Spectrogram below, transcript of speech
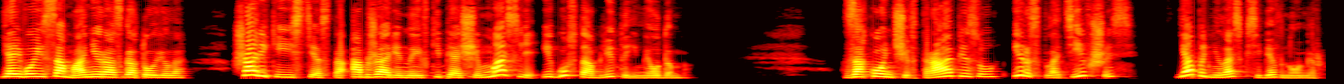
Я его и сама не раз готовила. Шарики из теста, обжаренные в кипящем масле и густо облитые медом. Закончив трапезу и расплатившись, я поднялась к себе в номер.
